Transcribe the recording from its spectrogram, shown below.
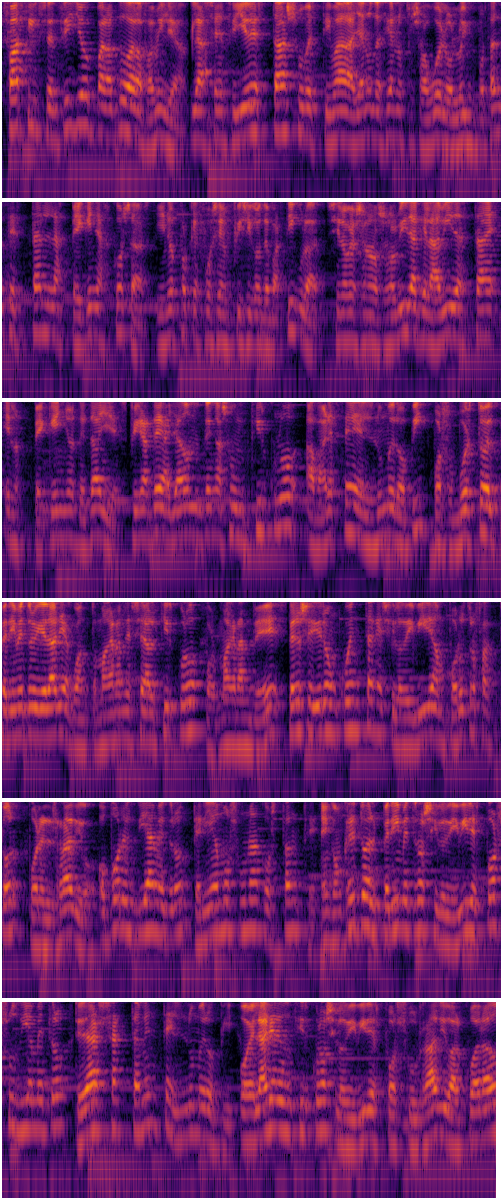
Fácil, sencillo para toda la familia. La sencillez está subestimada, ya nos decían nuestros abuelos, lo importante está en las pequeñas cosas, y no es porque fuesen físicos de partículas, sino que se nos olvida que la vida está en los pequeños detalles. Fíjate, allá donde tengas un círculo aparece el número pi. Por supuesto, el perímetro y el área, cuanto más grande sea el círculo, pues más grande es. Pero se dieron cuenta que si lo dividían por otro factor, por el radio o por el diámetro, teníamos una constante. En concreto, el perímetro, si lo divides por su diámetro, te da exactamente el número pi. O el área de un círculo, si lo divides por su radio al cuadrado,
